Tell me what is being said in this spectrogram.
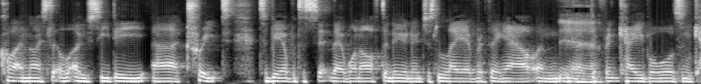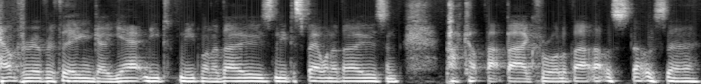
quite a nice little OCD uh, treat to be able to sit there one afternoon and just lay everything out and yeah. you know, different cables and count through everything and go, yeah, need need one of those, need to spare one of those, and pack up that bag for all of that. That was that was uh,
